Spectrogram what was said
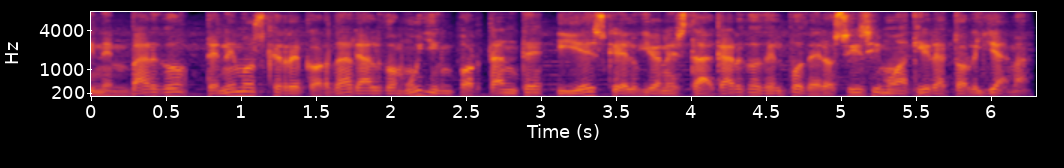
Sin embargo, tenemos que recordar algo muy importante, y es que el guion está a cargo del poderosísimo Akira Toriyama.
